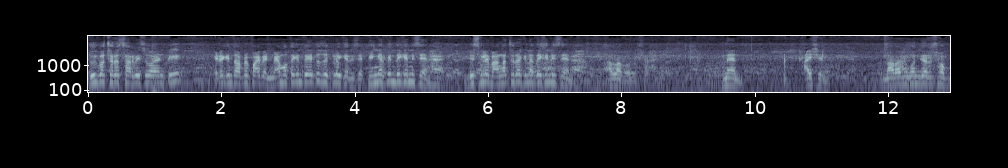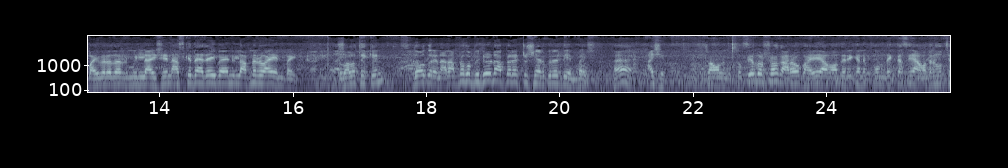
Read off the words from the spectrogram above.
দুই বছরের সার্ভিস ওয়ারেন্টি এটা কিন্তু আপনি পাইবেন। মেমোতে কিন্তু এটু জেট লিখে দিছে। ফিঙ্গারপ্রিন্ট দেখে নিছেন? হ্যাঁ। ডিসপ্লে ভাঙাচুরা কিনা দেখে নিছেন? আল্লাহ ভরসা। নেন। আইসেন। নারায়ণগঞ্জের সব ভাই বেড়াদার মিললে আইসেন। আজকে দেখা যায় ভাই নিল আপনারও আইন ভাই। তো ভালো থেকেন। দোয়া করেন। আর আপনাকে ভিডিওটা আপনারা একটু শেয়ার করে দিন ভাই। হ্যাঁ আইসেন। আসসালামু আলাইকুম। তো প্রিয় দর্শক আরও ভাই আমাদের এখানে ফোন দেখতেছে। আমাদের হচ্ছে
